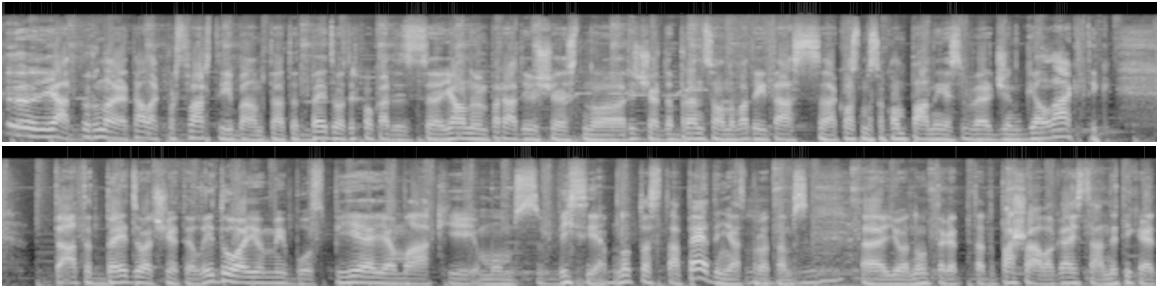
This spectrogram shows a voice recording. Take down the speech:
Uh, Jā, runājot tālāk par svārstībām, tad beidzot ir kaut kādas uh, jaunumi parādījušies no Richarda Bransona vadītās kosmosa kompānijas Virgin Galactic. Tātad beidzot šie lidojumi būs pieejamāki mums visiem. Nu, tas tā pēdiņās, protams, uh, jo nu, tagad tāda pašāva gaisā ne tikai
